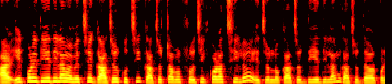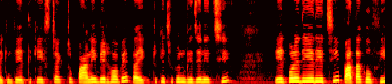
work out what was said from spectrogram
আর এরপরে দিয়ে দিলাম আমি হচ্ছে গাজর কুচি। গাজরটা আমার ফ্রোজিং করা ছিল এর জন্য গাজর দিয়ে দিলাম। গাজর দেওয়ার পরে কিন্তু এর থেকে এক্সট্রা একটু পানি বের হবে, তাই একটু কিছুক্ষণ ভেজে নিচ্ছি। এরপরে দিয়ে দিয়েছি পাতাকপি।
